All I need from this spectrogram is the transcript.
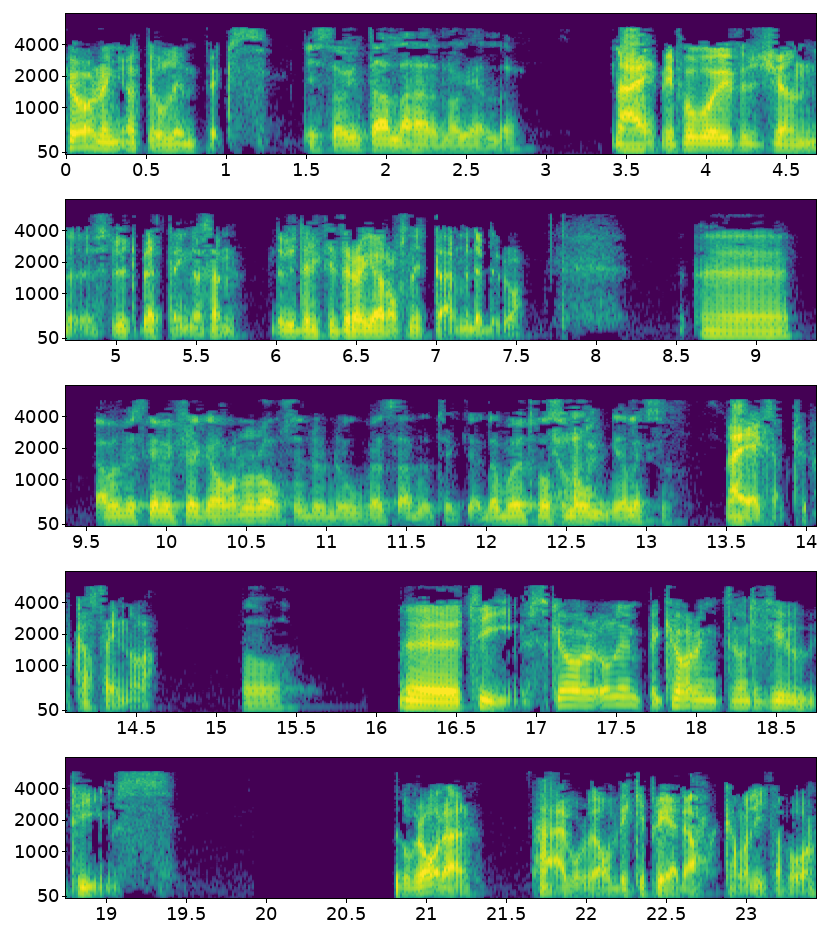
Curling at the Olympics. Vi sa ju inte alla herrlag heller. Nej, vi får gå får köra en slutbetting där sen. Det blir ett riktigt röjaravsnitt där, men det blir bra. Eh, Ja, men vi ska väl försöka ha några avsnitt under OS här nu tycker jag. De behöver inte vara så Ja. långa liksom. nej, exakt. Vi får kasta in några. Ja. Eh, teams. Cur Olympic Curling 22 Teams. Det går bra där. Här borde vi ha Wikipedia, kan man lita på.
